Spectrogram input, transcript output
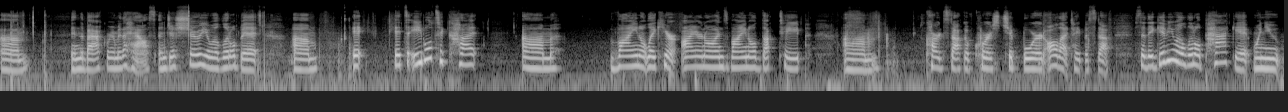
um, in the back room of the house and just show you a little bit. Um, it It's able to cut um, vinyl, like here, iron-ons, vinyl, duct tape, um, cardstock, of course, chipboard, all that type of stuff. So they give you a little packet when you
